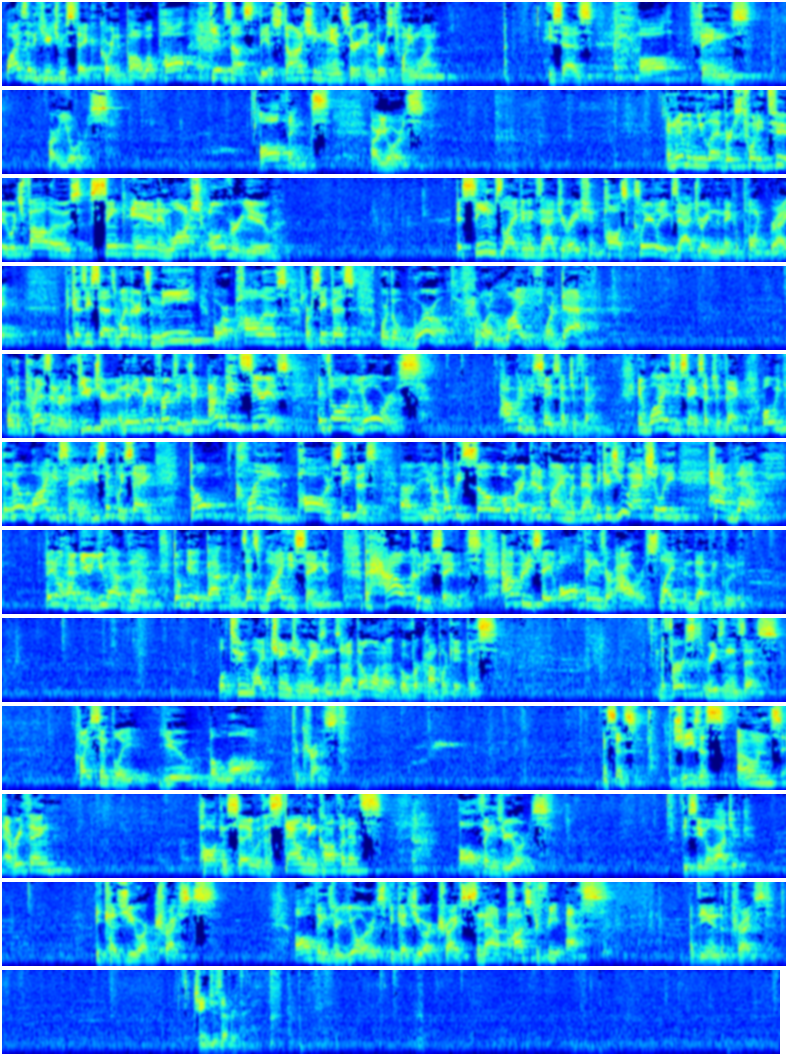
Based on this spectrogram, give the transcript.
Why is it a huge mistake, according to Paul? Well, Paul gives us the astonishing answer in verse 21. He says, All things are yours. All things are yours. And then when you let verse 22, which follows, sink in and wash over you, it seems like an exaggeration. Paul's clearly exaggerating to make a point, right? Because he says, whether it's me or Apollos or Cephas or the world or life or death or the present or the future. And then he reaffirms it. He's like, I'm being serious. It's all yours. How could he say such a thing? And why is he saying such a thing? Well, we can know why he's saying it. He's simply saying, don't claim Paul or Cephas, uh, you know, don't be so over identifying with them because you actually have them. They don't have you, you have them. Don't get it backwards. That's why he's saying it. But how could he say this? How could he say all things are ours, life and death included? Well, two life changing reasons, and I don't want to overcomplicate this. The first reason is this quite simply, you belong to Christ. And since Jesus owns everything, Paul can say with astounding confidence, all things are yours. Do you see the logic? Because you are Christ's. All things are yours because you are Christ's. And that apostrophe S at the end of Christ changes everything.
